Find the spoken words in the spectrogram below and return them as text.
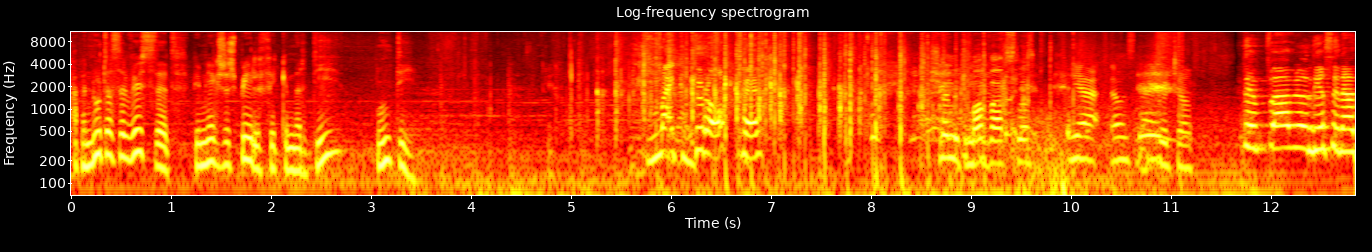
Aber nur, dass ihr wisst, beim nächsten Spiel ficken wir die und die. Mic drop? Schnell mit dem Abwechseln. Ja, that was good. Good job. Der Pablo und ich sind auch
